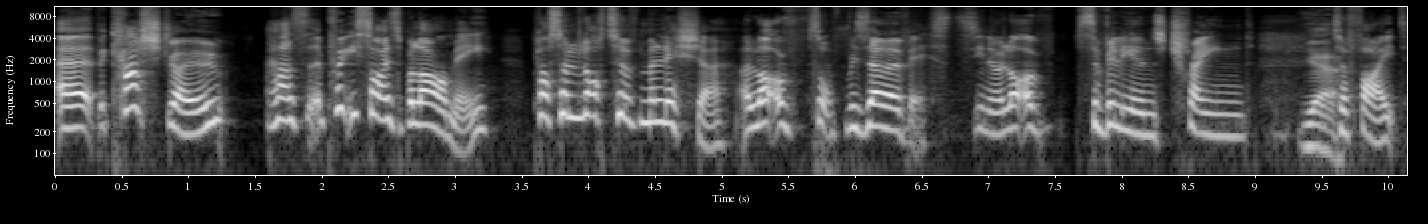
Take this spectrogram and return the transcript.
Uh, but Castro has a pretty sizable army, plus a lot of militia, a lot of sort of reservists, you know, a lot of civilians trained Yeah. to fight.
